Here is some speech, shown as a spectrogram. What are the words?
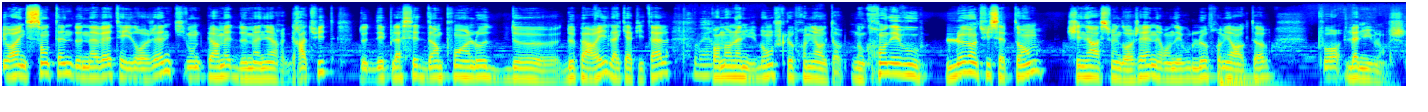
Il y aura une centaine de navettes à hydrogène qui vont te permettre de manière gratuite de te déplacer d'un point à l'autre de, de Paris, la capitale, bien. pendant la Nuit Blanche le 1er octobre. Donc rendez-vous le 28 septembre, Génération Hydrogène, et rendez-vous le 1er octobre pour la Nuit Blanche.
